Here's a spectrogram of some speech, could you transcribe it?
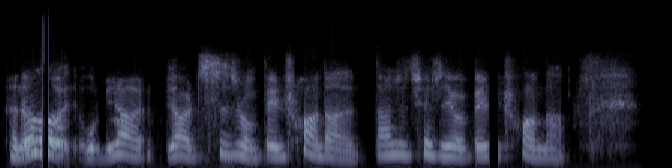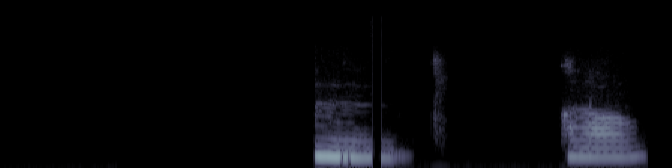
可能我我比较比较吃这种被创到的，当时确实有被创到。嗯，可能。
